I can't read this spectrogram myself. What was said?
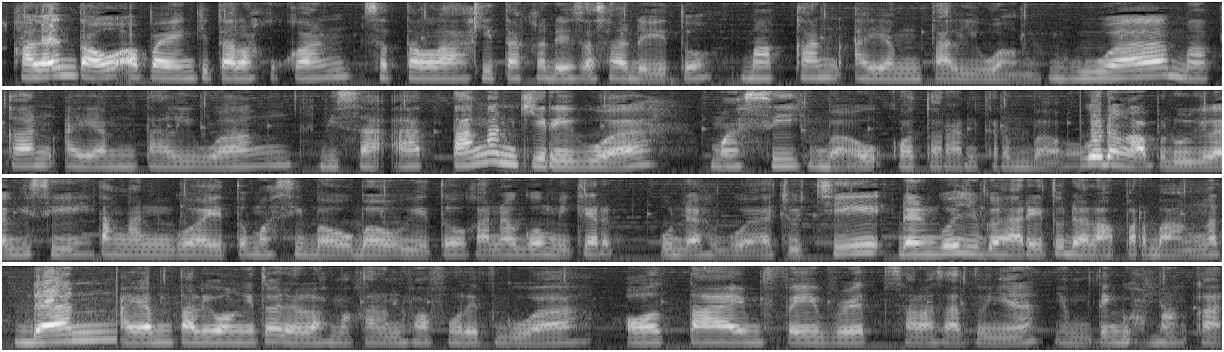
Kalian tahu apa yang kita lakukan setelah kita ke desa Sade itu? Makan ayam taliwang. Gua makan ayam taliwang di saat tangan kiri gua masih bau kotoran kerbau. Gue udah nggak peduli lagi sih tangan gue itu masih bau-bau gitu karena gue mikir udah gue cuci dan gue juga hari itu udah lapar banget dan ayam taliwang itu adalah makanan favorit gue all time favorite salah satunya yang penting gue makan.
